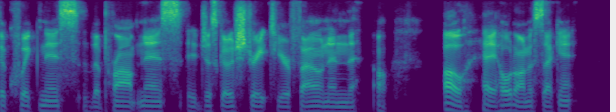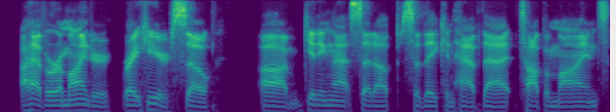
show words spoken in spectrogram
the quickness, the promptness. It just goes straight to your phone, and the, oh, oh, hey, hold on a second. I have a reminder right here. So um, getting that set up so they can have that top of mind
